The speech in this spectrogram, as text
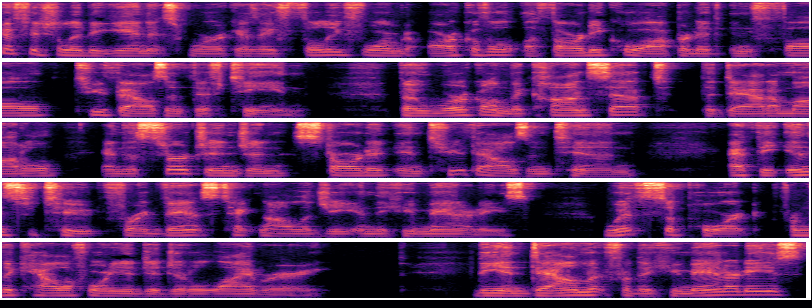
officially began its work as a fully formed Archival Authority Cooperative in fall 2015 though work on the concept, the data model, and the search engine started in 2010 at the Institute for Advanced Technology in the Humanities with support from the California Digital Library. The Endowment for the Humanities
